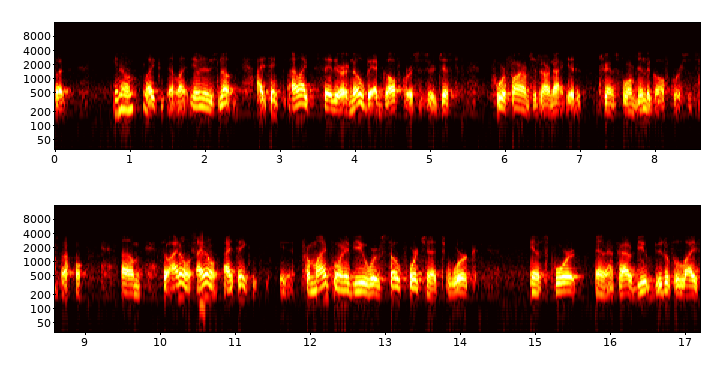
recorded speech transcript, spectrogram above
but you know, like, like I mean, there's no. I think I like to say there are no bad golf courses. They're just poor farms that are not yet transformed into golf courses. So, um, so I don't. I don't. I think, from my point of view, we're so fortunate to work in a sport and have had a be- beautiful life.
